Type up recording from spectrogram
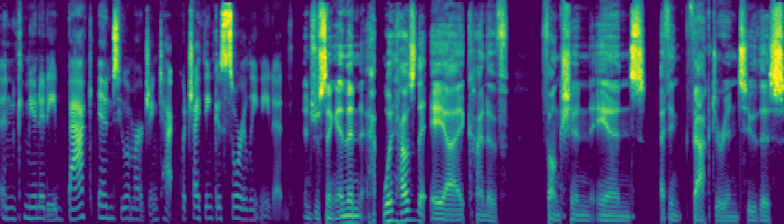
and community back into emerging tech which i think is sorely needed. Interesting. And then what how's the ai kind of function and i think factor into this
